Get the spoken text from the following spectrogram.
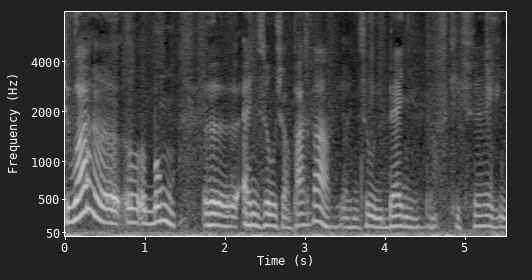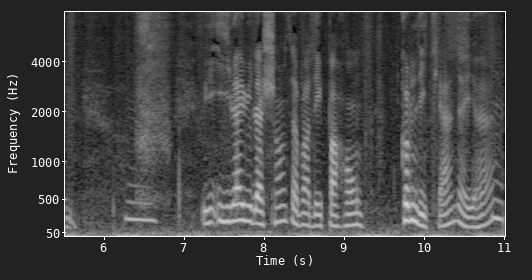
Tu vois, euh, euh, bon, euh, Enzo, j'en parle pas. Enzo, il baigne dans ce qu'il fait. Il, Mm. il- il a eu la chance d'avoir des parents, comme les tiens d'ailleurs, Mm.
